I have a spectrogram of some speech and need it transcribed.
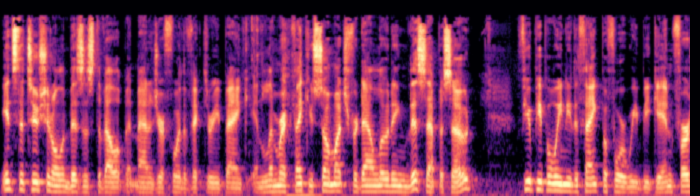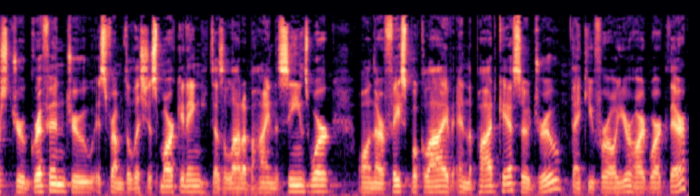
Institutional and Business Development Manager for the Victory Bank in Limerick. Thank you so much for downloading this episode. A few people we need to thank before we begin. First, Drew Griffin. Drew is from Delicious Marketing. He does a lot of behind the scenes work on our Facebook Live and the podcast. So, Drew, thank you for all your hard work there.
